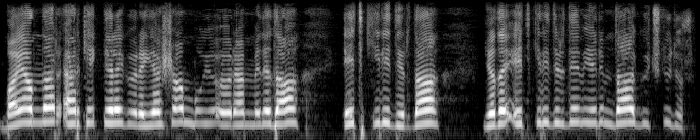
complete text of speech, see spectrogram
bayanlar erkeklere göre yaşam boyu öğrenmede daha etkilidir. Daha ya da etkilidir demeyelim daha güçlüdür.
